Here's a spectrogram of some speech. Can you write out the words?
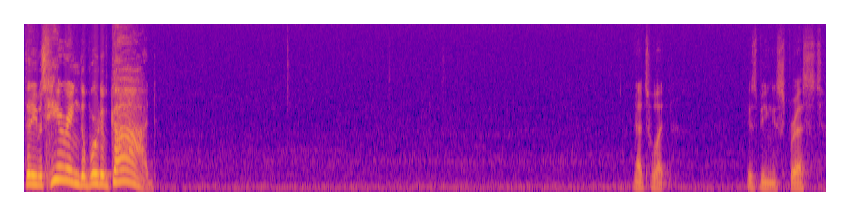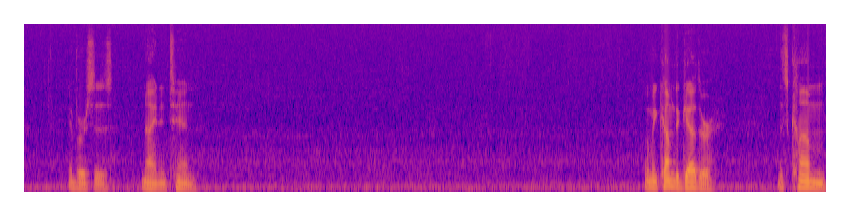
that he was hearing the Word of God. That's what is being expressed in verses 9 and 10. When we come together, let's come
